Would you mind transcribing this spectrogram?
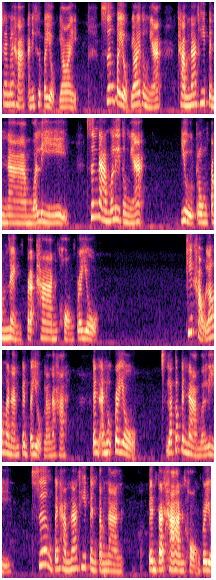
ช่ไหมคะ อันนี้คือประโยคย่อย ซึ่งประโยคย่อยตรงนี้ ทำหน้าที่เป็นนามวลี ซึ่งนามวลีตรงเนี้ยอยู่ตรงตำแหน่งประธานของประโยค ที่เขาเล่ามานั้นเป็นประโยคแล้วนะคะ เป็นอนุประโยค แล้วก็เป็นนามวลี ซึ่งไปทำหน้าที่เป็นตำนานเป็นประธานของประโย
